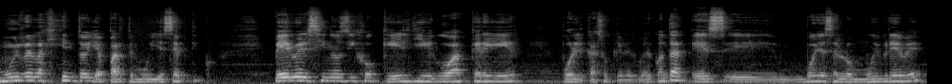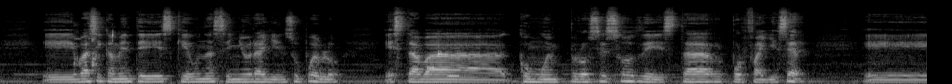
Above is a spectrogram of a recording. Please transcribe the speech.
muy relajento y aparte muy escéptico. Pero él sí nos dijo que él llegó a creer por el caso que les voy a contar. Es, eh, voy a hacerlo muy breve. Eh, básicamente es que una señora allí en su pueblo estaba como en proceso de estar por fallecer eh,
